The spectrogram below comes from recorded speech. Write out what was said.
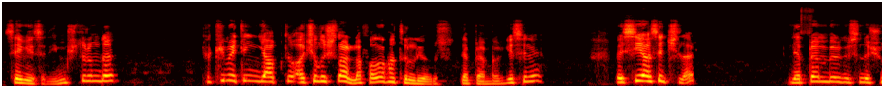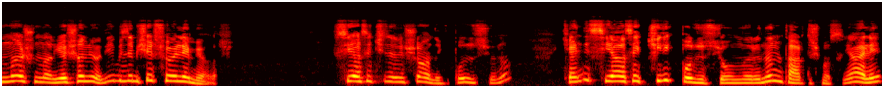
seviyesine inmiş durumda. Hükümetin yaptığı açılışlarla falan hatırlıyoruz deprem bölgesini. Ve siyasetçiler deprem bölgesinde şunlar şunlar yaşanıyor diye bize bir şey söylemiyorlar. Siyasetçilerin şu andaki pozisyonu kendi siyasetçilik pozisyonlarının tartışması. Yani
